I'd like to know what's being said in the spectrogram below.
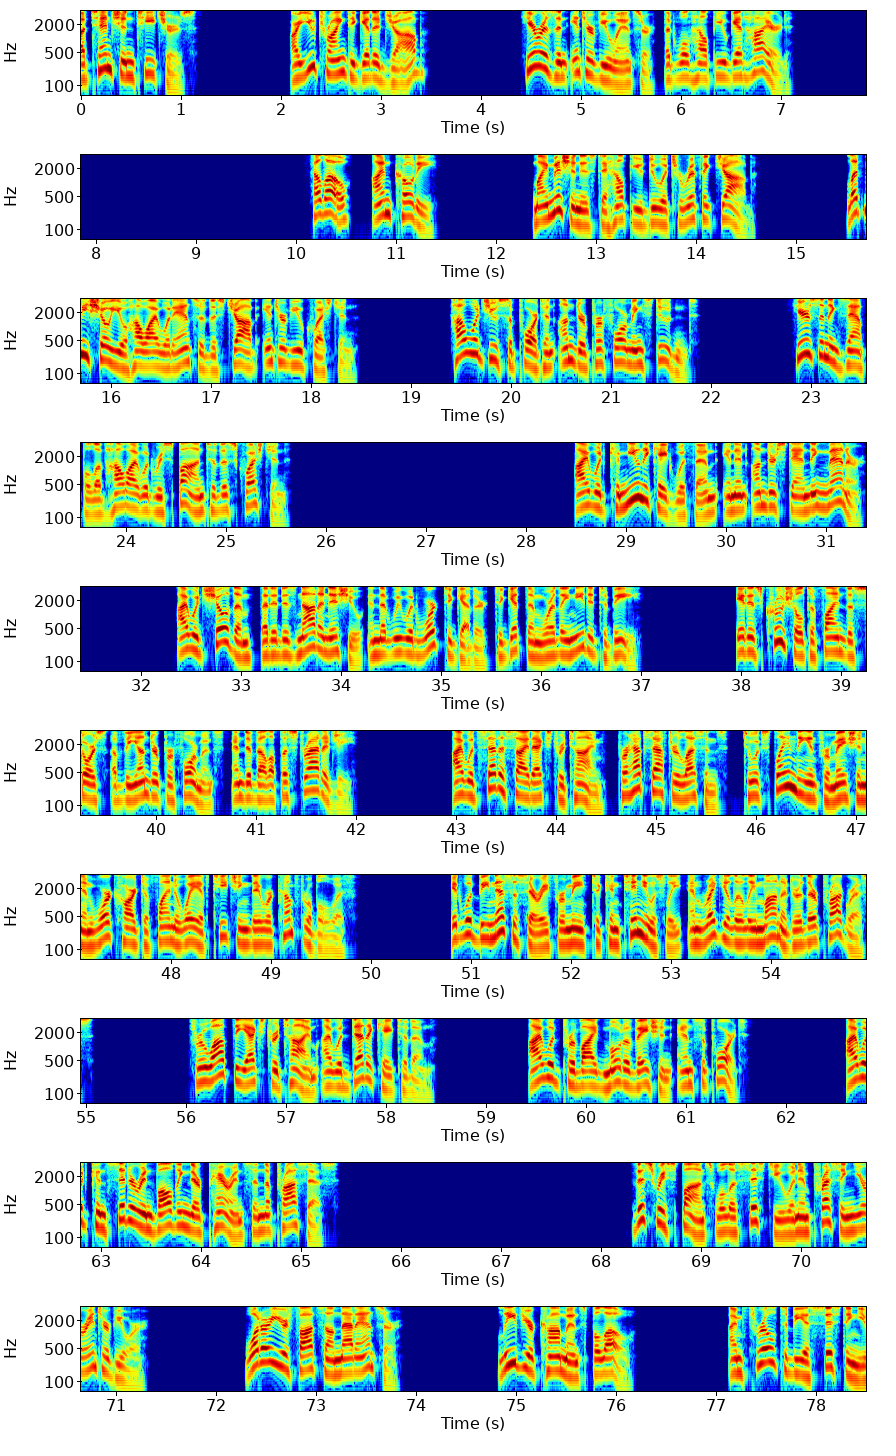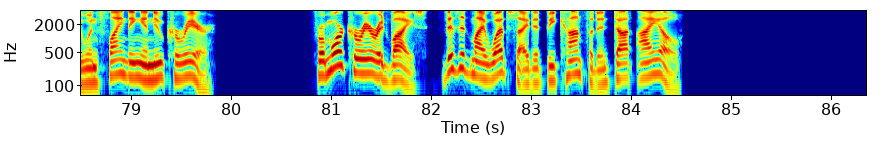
Attention teachers. Are you trying to get a job? Here is an interview answer that will help you get hired. Hello, I'm Cody. My mission is to help you do a terrific job. Let me show you how I would answer this job interview question. How would you support an underperforming student? Here's an example of how I would respond to this question. I would communicate with them in an understanding manner. I would show them that it is not an issue and that we would work together to get them where they needed to be. It is crucial to find the source of the underperformance and develop a strategy. I would set aside extra time, perhaps after lessons, to explain the information and work hard to find a way of teaching they were comfortable with. It would be necessary for me to continuously and regularly monitor their progress throughout the extra time I would dedicate to them. I would provide motivation and support. I would consider involving their parents in the process. This response will assist you in impressing your interviewer. What are your thoughts on that answer? Leave your comments below. I'm thrilled to be assisting you in finding a new career. For more career advice, visit my website at beconfident.io.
